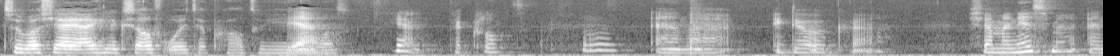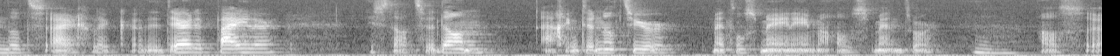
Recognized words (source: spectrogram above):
Zoals jij eigenlijk zelf ooit hebt gehad toen je Ja. jong was. Ja, dat klopt. En eh, ik doe ook eh, shamanisme en dat is eigenlijk eh, de derde pijler, is dat we dan eigenlijk de natuur met ons meenemen als mentor, Hmm. als eh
